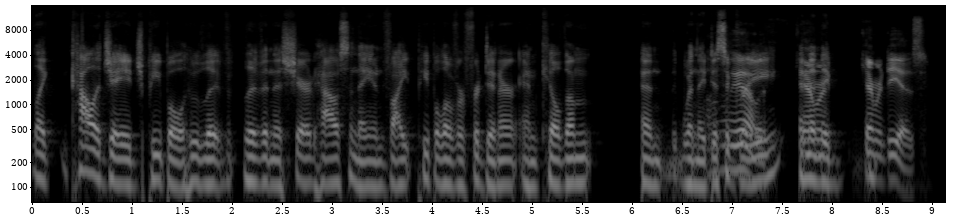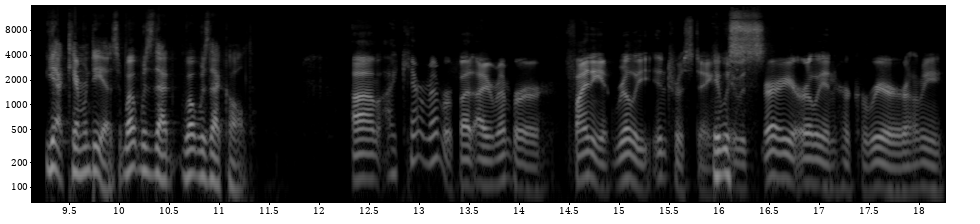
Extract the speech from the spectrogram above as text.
like college age people who live live in this shared house and they invite people over for dinner and kill them, and when they Oh, yeah, disagree, and then Cameron- they Cameron Diaz. yeah, Cameron Diaz. What was that? What was that called? Um, I can't remember, but I remember finding it really interesting. It was- it was very early in her career. Let me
